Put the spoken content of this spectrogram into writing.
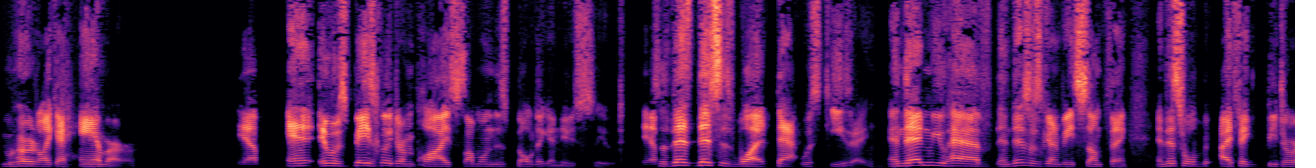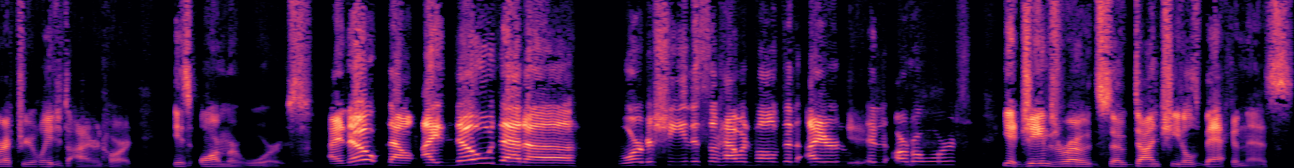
you heard like a hammer Yep. and it, it was basically to imply someone was building a new suit. Yep. So this this is what that was teasing, and then you have, and this is going to be something, and this will, I think, be directly related to Ironheart, is Armor Wars. I know now. I know that uh, War Machine is somehow involved in Iron in Armor Wars. Yeah, James Rhodes. So Don Cheadle's back in this.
